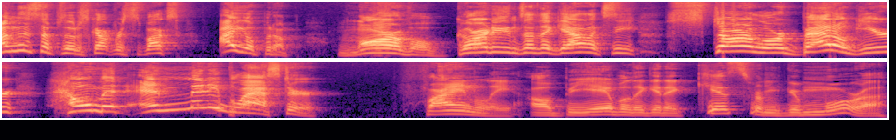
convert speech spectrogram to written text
On this episode of Scott vs. Box, I open up Marvel Guardians of the Galaxy Star Lord Battle Gear Helmet and Mini Blaster. Finally, I'll be able to get a kiss from Gamora.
